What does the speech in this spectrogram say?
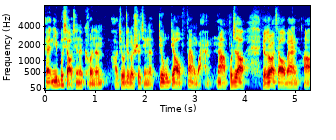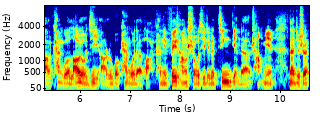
哎，你不小心的可能啊，就这个事情呢，丢掉饭碗。那不知道有多少小伙伴啊看过《老友记》啊？如果看过的话，肯定非常熟悉这个经典的场面，那就是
